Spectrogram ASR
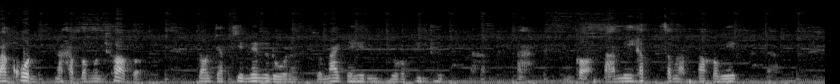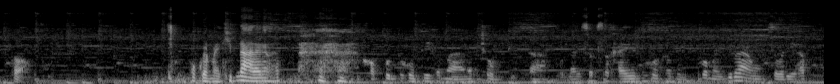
บางคนนะครับ บางคนชอบก็ลองจัดทีมเล่นกันดูนะส่วนมากจะเห็นอยู่กับทีมถึงนะครับอะก็ตามนี้ครับสำหรับนอกเวกนะครับก็ พบกันใหม่คลิปหน้าแล้วกันครับ ขอบคุณทุกคนที่เข้ามารับชมติดตามกดไลค์ซับสไครต์ทุกคนครับผมพบกันใหม่คลิปหน้าผมสวัสดีครับ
